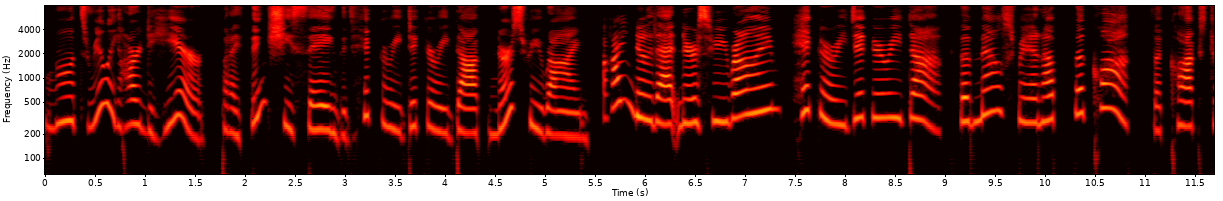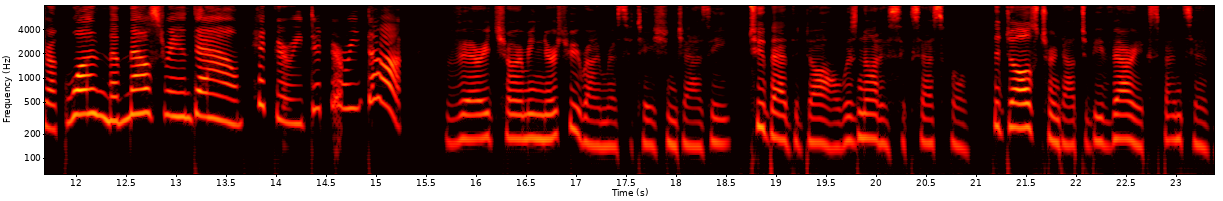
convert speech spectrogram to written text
Well, it's really hard to hear, but I think she's saying the Hickory Dickory Dock nursery rhyme. I know that nursery rhyme. Hickory Dickory Dock, the mouse ran up the clock. The clock struck one, the mouse ran down. Hickory Dickory Dock. Very charming nursery rhyme recitation, Jazzy. Too bad the doll was not as successful. The dolls turned out to be very expensive,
